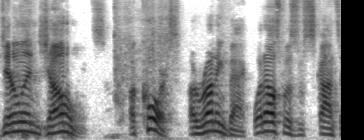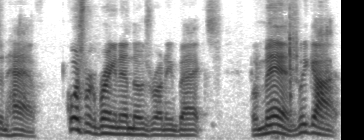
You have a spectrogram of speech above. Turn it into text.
Dylan Jones, of course, a running back. What else was Wisconsin have? Of course, we're bringing in those running backs. But man, we got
